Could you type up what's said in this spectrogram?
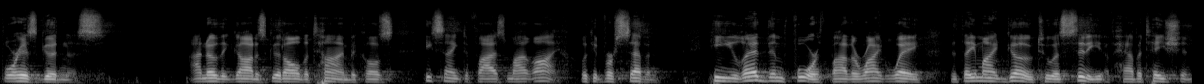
for his goodness. I know that God is good all the time because he sanctifies my life. Look at verse 7. He led them forth by the right way that they might go to a city of habitation.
